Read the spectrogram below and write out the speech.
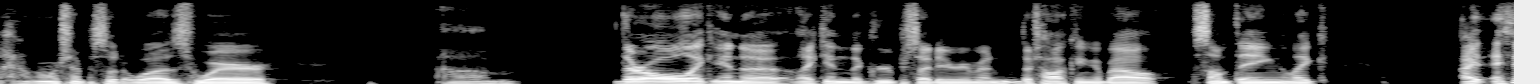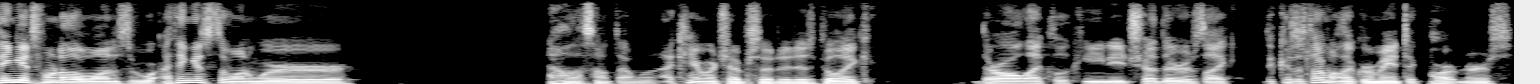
I don't know which episode it was where, um, they're all like in a like in the group study room and they're talking about something. Like I, I think it's one of the ones where I think it's the one where. No, that's not that one. I can't remember which episode it is, but like they're all like looking at each other as like because they're talking about like romantic partners,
